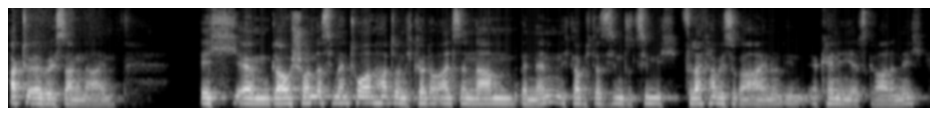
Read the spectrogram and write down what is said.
Aktuell würde ich sagen, nein. Ich ähm, glaube schon, dass ich Mentoren hatte und ich könnte auch einzelne Namen benennen. Ich glaube, dass ich ihn so ziemlich, vielleicht habe ich sogar einen und ihn erkenne ihn jetzt gerade nicht.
